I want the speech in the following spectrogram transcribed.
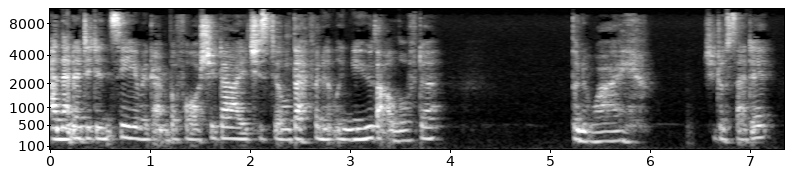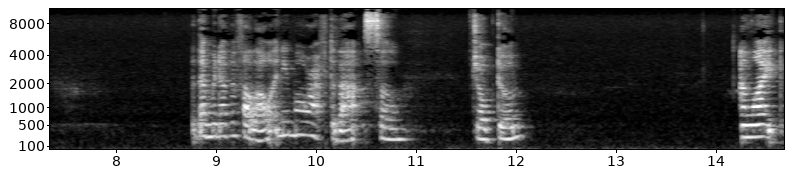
and then I didn't see her again before she died, she still definitely knew that I loved her. Don't know why. She just said it. But then we never fell out anymore after that, so job done. And like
